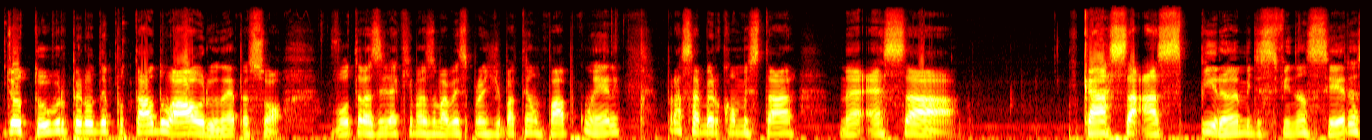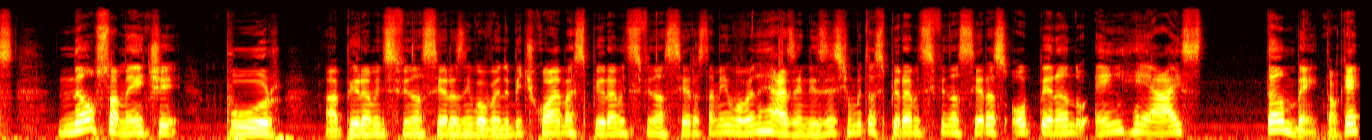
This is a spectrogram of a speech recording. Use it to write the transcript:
de outubro pelo deputado Áureo, né, pessoal? Vou trazer ele aqui mais uma vez para a gente bater um papo com ele para saber como está né, essa caça às pirâmides financeiras, não somente por uh, pirâmides financeiras envolvendo Bitcoin, mas pirâmides financeiras também envolvendo reais. Ainda existem muitas pirâmides financeiras operando em reais também, tá ok?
